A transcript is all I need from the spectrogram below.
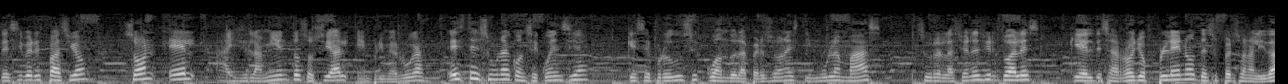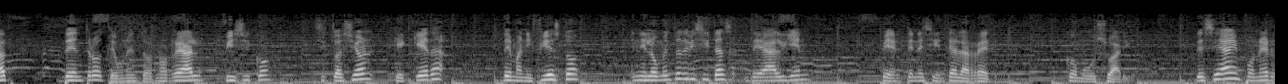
de ciberespacio son el aislamiento social en primer lugar. Esta es una consecuencia que se produce cuando la persona estimula más sus relaciones virtuales que el desarrollo pleno de su personalidad dentro de un entorno real, físico, situación que queda de manifiesto en el aumento de visitas de alguien perteneciente a la red como usuario. Desea imponer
